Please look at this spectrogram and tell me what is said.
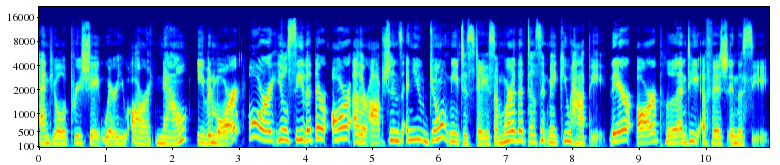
and you'll appreciate where you are now even more, or you'll see that there are other options and you don't need to stay somewhere that doesn't make you happy. There are plenty of fish in the sea,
